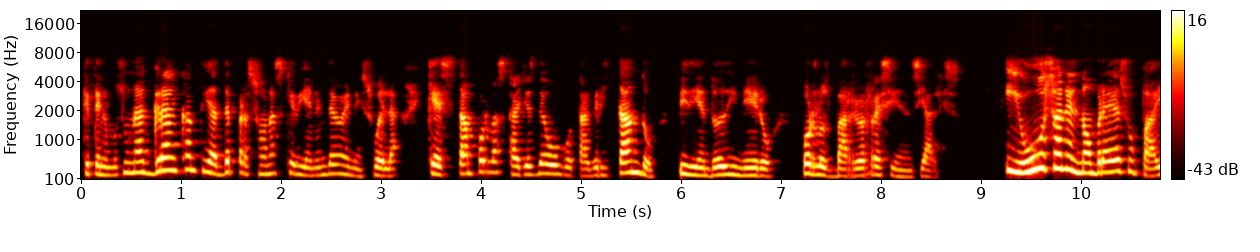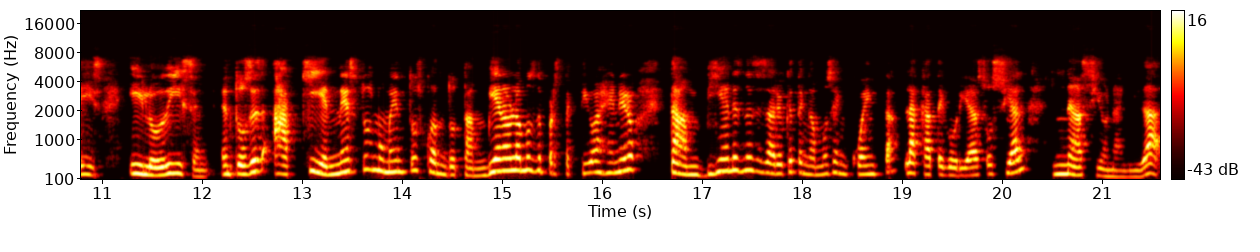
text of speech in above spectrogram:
que tenemos una gran cantidad de personas que vienen de Venezuela, que están por las calles de Bogotá gritando, pidiendo dinero por los barrios residenciales y usan el nombre de su país y lo dicen. Entonces, aquí en estos momentos, cuando también hablamos de perspectiva de género, también es necesario que tengamos en cuenta la categoría social nacionalidad.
